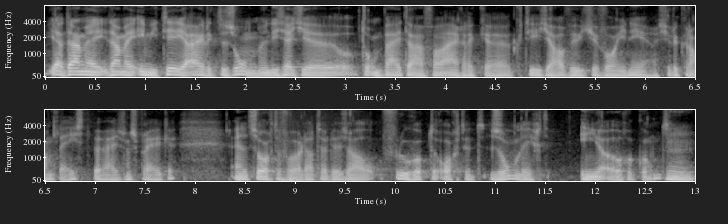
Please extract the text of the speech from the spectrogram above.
ja, daarmee, daarmee imiteer je eigenlijk de zon. En die zet je op de ontbijttafel eigenlijk eh, een kwartiertje, half uurtje voor je neer. Als je de krant leest, bij wijze van spreken. En het zorgt ervoor dat er dus al vroeg op de ochtend zonlicht in je ogen komt. Hmm.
